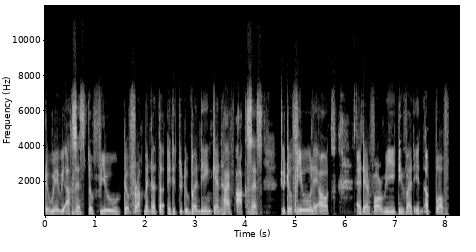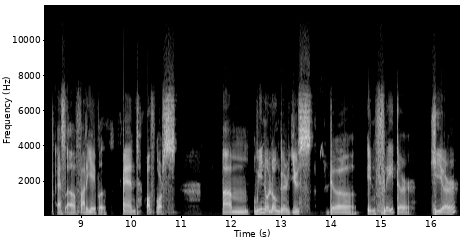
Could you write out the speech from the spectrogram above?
The way we access the view the fragment that edit to do binding can have access to the view layout and therefore we divide in above as a variable. And of course um, we no longer use the inflator here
